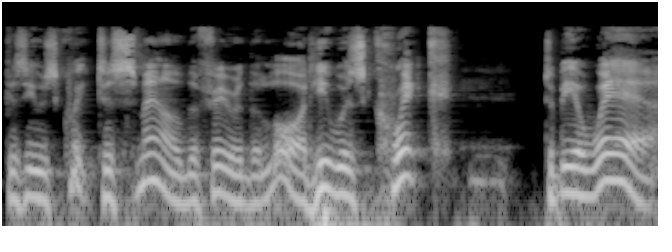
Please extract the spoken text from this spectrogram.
because he was quick to smell the fear of the Lord. He was quick to be aware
